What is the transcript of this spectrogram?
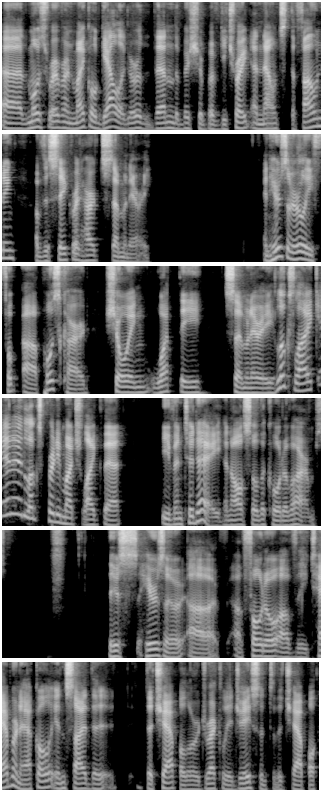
uh, the Most Reverend Michael Gallagher, then the Bishop of Detroit, announced the founding of the Sacred Heart Seminary. And here's an early fo- uh, postcard showing what the seminary looks like, and it looks pretty much like that even today, and also the coat of arms. This here's a, a, a photo of the tabernacle inside the the chapel or directly adjacent to the chapel.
